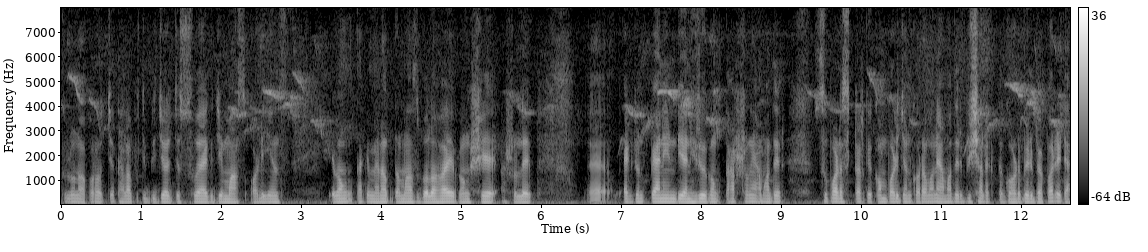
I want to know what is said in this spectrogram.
তুলনা করা হচ্ছে। থালাপতি বিজয়ের যে সোয়াগ যে মাস অডিয়েন্স এবং তাকে ম্যান অফ দ্য মাস বলা হয় এবং সে আসলে একজন প্যান ইন্ডিয়ান হিরো এবং তার সঙ্গে আমাদের সুপারস্টারকে কম্পারিজন করা মানে আমাদের বিশাল একটা গর্বের ব্যাপার এটা।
